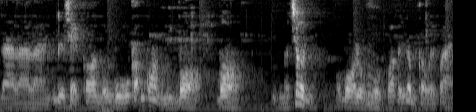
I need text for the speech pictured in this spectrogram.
là là là đứa trẻ con với bố cõng con của mình bò bò nó trơn nó bò lổm ngộp qua cái gầm cầu đấy qua.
